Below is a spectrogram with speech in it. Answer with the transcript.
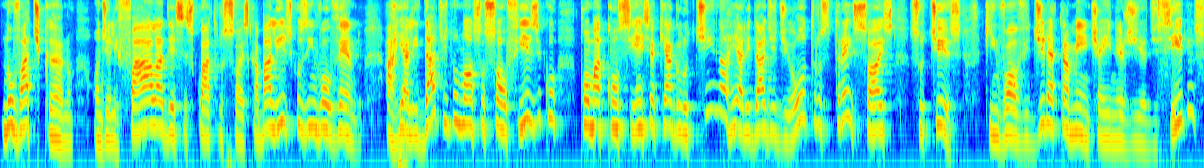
no Vaticano, onde ele fala desses quatro sóis cabalísticos envolvendo a realidade do nosso sol físico com uma consciência que aglutina a realidade de outros três sóis sutis, que envolve diretamente a energia de Sirius,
